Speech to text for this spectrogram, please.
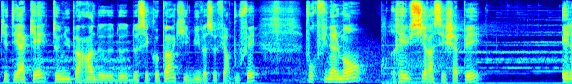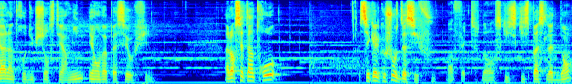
qui était à quai, tenue par un de, ses copains, qui lui va se faire bouffer, pour finalement réussir à s'échapper. Et là, l'introduction se termine et on va passer au film. Alors cette intro, c'est quelque chose d'assez fou en fait dans ce qui, ce qui se passe là-dedans.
